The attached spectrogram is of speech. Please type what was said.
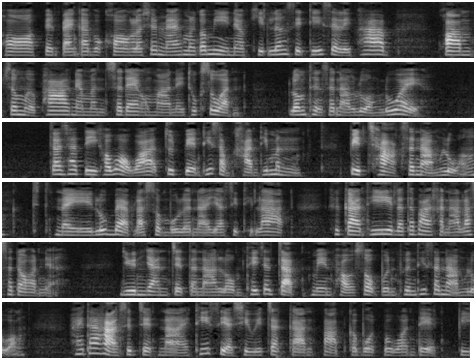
พอเปลี่ยนแปลงการปกครองแล้วใช่ไหมมันก็มีแนวคิดเรื่องสิทธิเสรีภาพ ความเสมอภาคเนี่ยมันแสดงออกมาในทุกส่วน รวมถึงสนามหลวงด้วยอาจารย์ชาตรีเขาบอกว่าจุดเปลี่ยนที่สำคัญที่มันปิดฉากสนามหลวงในรูปแบบรัฐสมบูรณาญาสิทธิราช คือการที่รัฐบาลคณะรัษฎรเนี่ยยืนยันเจตนารมณ์ที่จะจัดเมนเผาศพบนพื้นที่สนามหลวง ให้ทหาร 17 นายที่เสียชีวิตจากการปราบกบฏบวรเดชปี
